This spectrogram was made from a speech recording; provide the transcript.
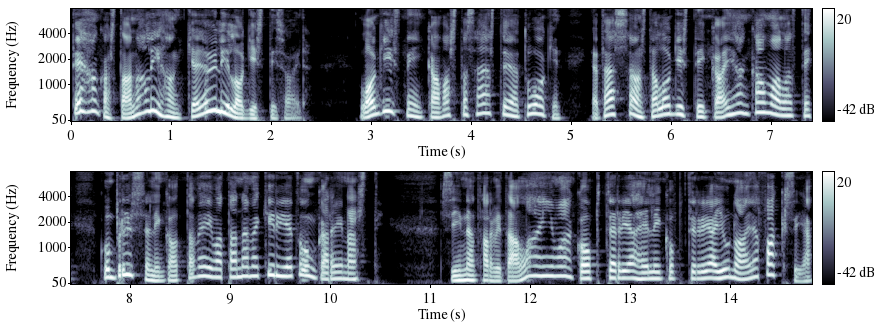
Tehokasta on alihankkia ja ylilogistisoida. Logistiikka vasta säästöjä tuokin, ja tässä on sitä logistiikkaa ihan kamalasti, kun Brysselin kautta veivataan nämä kirjeet Unkariin asti. Siinä tarvitaan laivaa, kopteria, helikopteria, junaa ja faksia.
